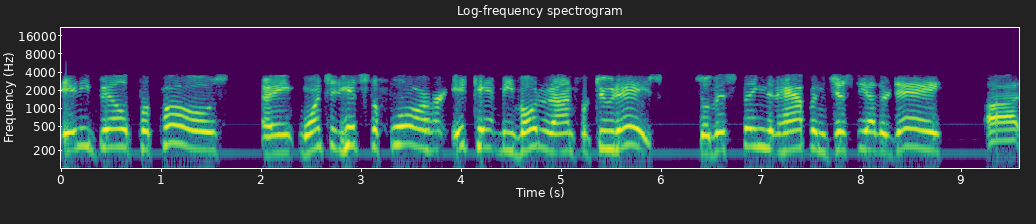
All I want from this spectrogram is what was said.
any bill proposed. I mean, once it hits the floor, it can't be voted on for two days. So this thing that happened just the other day, uh,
